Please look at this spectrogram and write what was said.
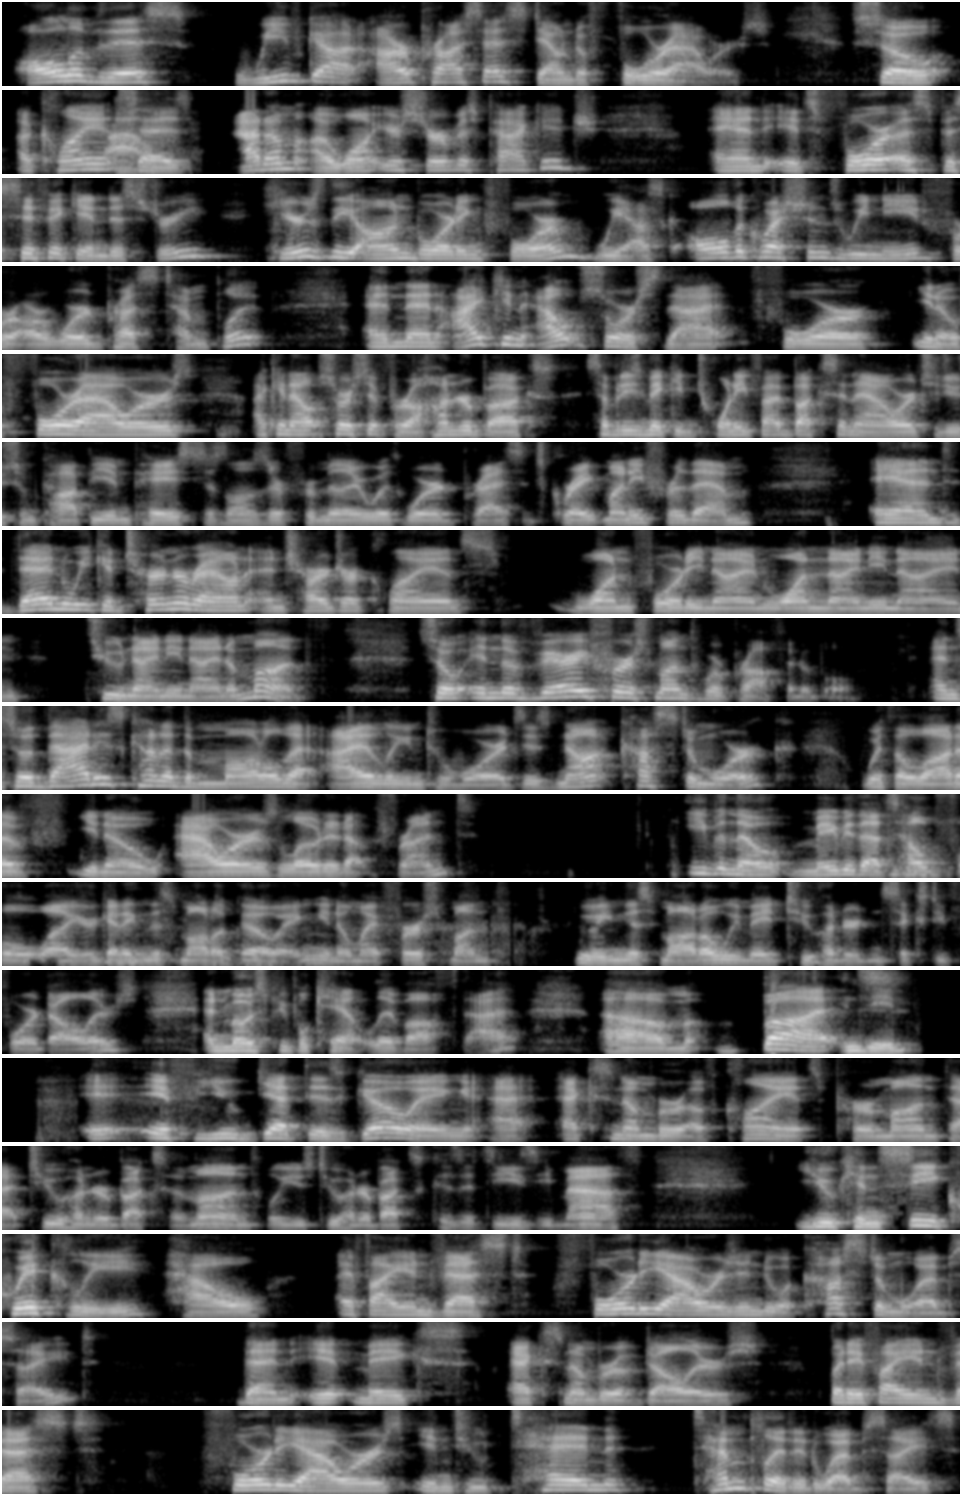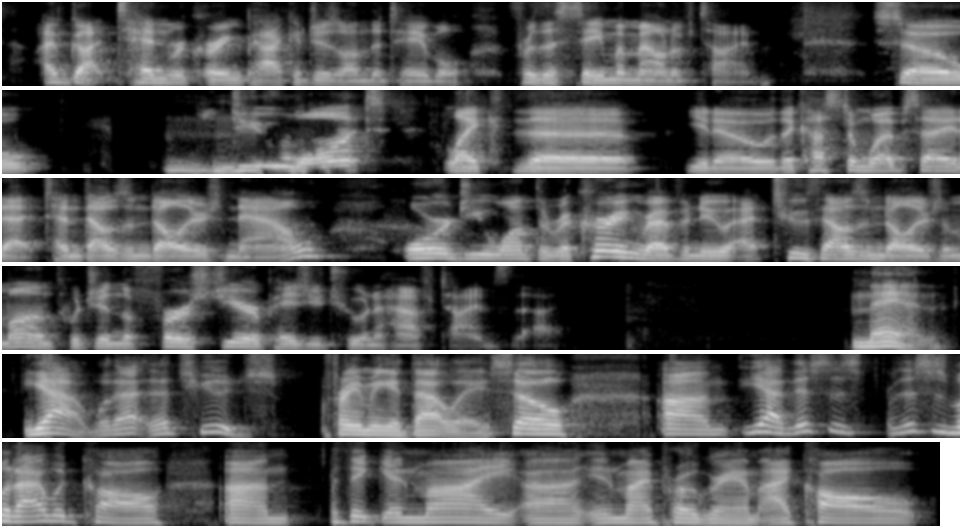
All of this, we've got our process down to four hours. So a client wow. says, Adam, I want your service package, and it's for a specific industry. Here's the onboarding form. We ask all the questions we need for our WordPress template and then i can outsource that for you know four hours i can outsource it for a hundred bucks somebody's making 25 bucks an hour to do some copy and paste as long as they're familiar with wordpress it's great money for them and then we could turn around and charge our clients 149 199 299 a month so in the very first month we're profitable and so that is kind of the model that i lean towards is not custom work with a lot of you know hours loaded up front even though maybe that's mm-hmm. helpful while you're getting this model going. You know, my first month doing this model, we made $264, and most people can't live off that. Um, but indeed, if you get this going at X number of clients per month at 200 bucks a month, we'll use 200 bucks because it's easy math. You can see quickly how if I invest 40 hours into a custom website, then it makes X number of dollars but if I invest 40 hours into 10 templated websites, I've got 10 recurring packages on the table for the same amount of time. So mm-hmm. do you want like the, you know, the custom website at $10,000 now or do you want the recurring revenue at $2,000 a month, which in the first year pays you two and a half times that? Man, yeah, well that that's huge framing it that way. So um, yeah, this is this is what I would call. Um, I think in my uh, in my program, I call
